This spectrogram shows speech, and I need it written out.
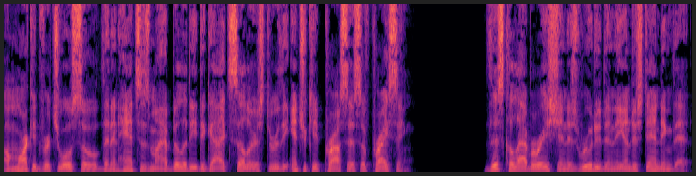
a market virtuoso that enhances my ability to guide sellers through the intricate process of pricing. This collaboration is rooted in the understanding that,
